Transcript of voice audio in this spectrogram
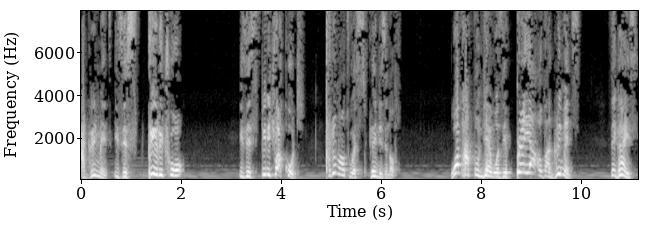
agreement is a spiritual, is a spiritual code. I don't know how to explain this enough. What happened there was a prayer of agreement. Say, guys,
